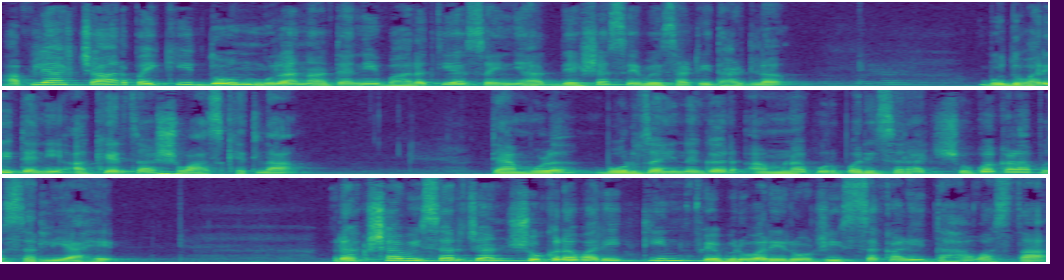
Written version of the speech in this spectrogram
आपल्या चारपैकी दोन मुलांना त्यांनी भारतीय सैन्यात देशसेवेसाठी धाडलं. बुधवारी त्यांनी अखेरचा श्वास घेतला. त्यामुळं बोरजाईनगर आमणापूर परिसरात शोककळा पसरली आहे. रक्षा विसर्जन शुक्रवारी तीन फेब्रुवारी रोजी सकाळी दहा वाजता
